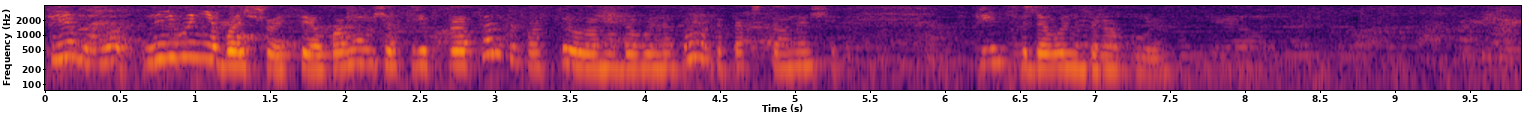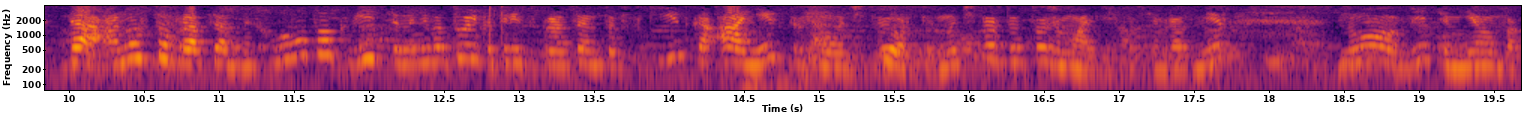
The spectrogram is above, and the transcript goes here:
цену. Но на него небольшой sale, по-моему, сейчас 30%, а стоило оно довольно дорого, так что оно еще, в принципе, довольно дорогое. Да, оно стопроцентный хлопок. Видите, на него только 30% скидка. А, не экстра смола, четвертый. Ну, четвертый тоже маленький совсем размер. Но, видите, мне он так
